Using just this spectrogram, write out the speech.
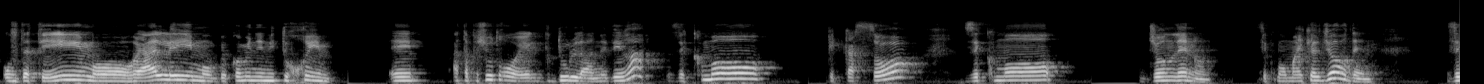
עובדתיים או ריאליים או בכל מיני ניתוחים. אה, אתה פשוט רואה גדולה נדירה. זה כמו פיקאסו, זה כמו ג'ון לנון, זה כמו מייקל ג'ורדן, זה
